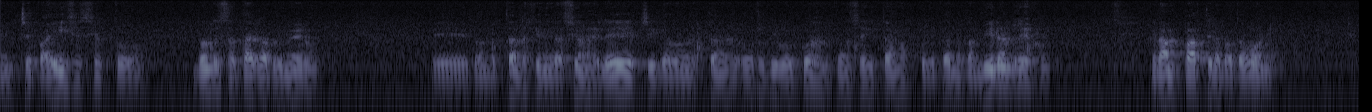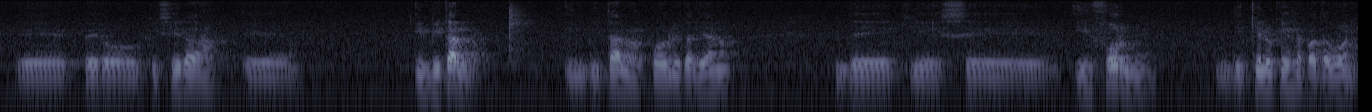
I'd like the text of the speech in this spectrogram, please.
entre países, ¿cierto? ¿Dónde se ataca primero? Eh, donde están las generaciones eléctricas, donde están otro tipo de cosas, entonces ahí estamos colocando también en riesgo gran parte de la Patagonia. Eh, pero quisiera eh, invitarlo, invitarlos al pueblo italiano de que se informe de qué es lo que es la Patagonia,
